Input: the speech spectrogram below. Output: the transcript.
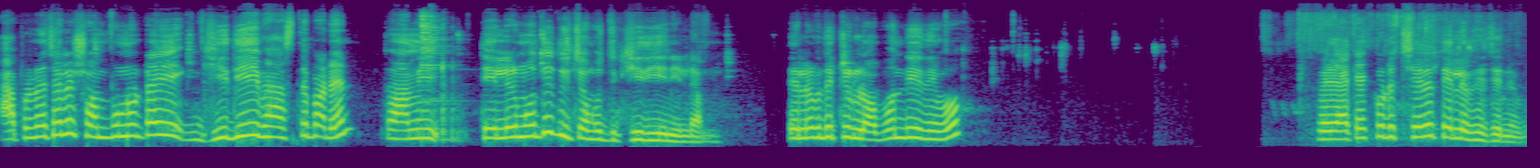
আপনারা চাইলে সম্পূর্ণটাই ঘি দিয়েই ভাজতে পারেন। তো আমি তেলের মধ্যে দু চামচ ঘি দিয়ে নিলাম। তেলের মধ্যে একটু লবণ দিয়ে নেব এবার এক এক করে ছেড়ে তেলে ভেজে নেব।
